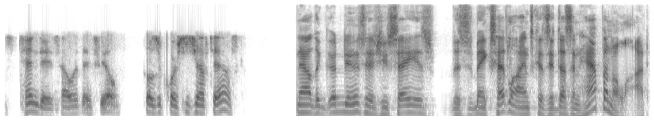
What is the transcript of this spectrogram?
It was 10 days. How would they feel? Those are questions you have to ask. Now, the good news, as you say, is this makes headlines because it doesn't happen a lot.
